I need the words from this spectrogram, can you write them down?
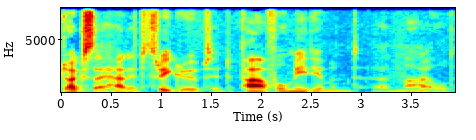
drugs they had into three groups into powerful, medium, and, and mild.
